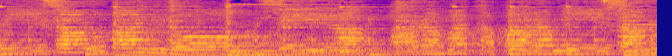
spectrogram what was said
มีสัมปันโนศีลปรมัตถปารมีสัม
